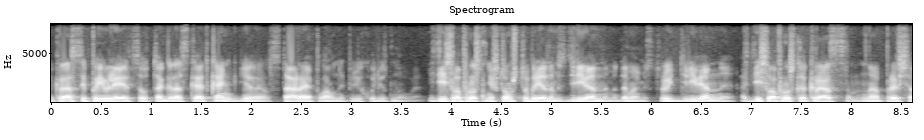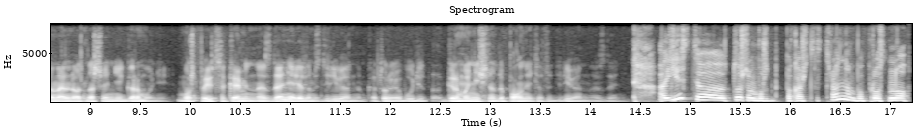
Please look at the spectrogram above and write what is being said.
как раз и появляется вот та городская ткань, где старая плавно переходит в новое. Здесь вопрос не в том, чтобы рядом с деревянными домами строить деревянные, а здесь вопрос как раз профессионального отношения и гармонии. Может появиться каменное здание рядом с деревянным, которое будет гармонично дополнять деревянное здание. А есть а, тоже, может быть, покажется странным вопрос, но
